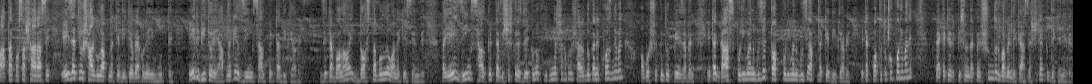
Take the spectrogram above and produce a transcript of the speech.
পাতা পচা সার আছে, এই জাতীয় সারগুলো আপনাকে দিতে হবে এখন এই মুহূর্তে। এর ভিতরে আপনাকে জিঙ্ক সালফেটটা দিতে হবে। যেটা বলা হয় দস্তা বললেও অনেকেই চেনবে। তাই এই জিঙ্ক সালফেটটা, বিশেষ করে যে কোনো কীটনাশক এবং সারের দোকানে খোঁজ নেবেন, অবশ্যই কিন্তু পেয়ে যাবেন। এটা গাছ পরিমাণ বুঝে, টপ পরিমাণ বুঝে আপনাকে দিতে হবে। এটা কতটুকু পরিমাণে? প্যাকেটের পিছনে দেখবেন সুন্দরভাবে লেখা আছে, সেটা একটু দেখে নেবেন।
